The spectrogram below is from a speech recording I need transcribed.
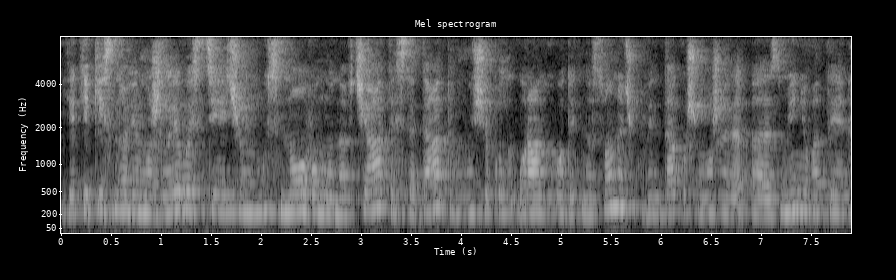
як якісь нові можливості чомусь новому навчатися. Да? Тому що коли Уран ходить на сонечку, він також може е, змінювати е,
